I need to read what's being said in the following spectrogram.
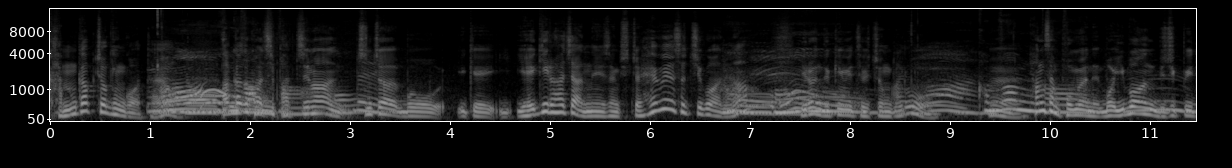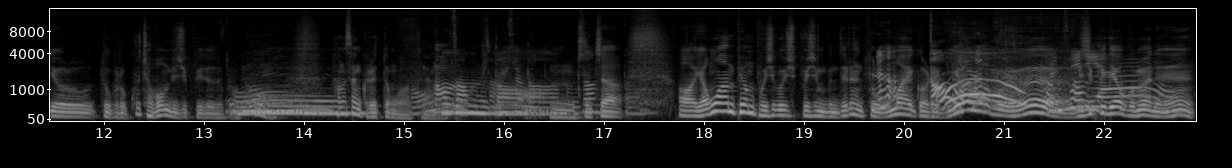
감각적인 것 같아요. 어, 아까도 같이 감사합니다. 봤지만 어. 진짜 뭐 이게 얘기를 하지 않는 이상 진짜 해외에서 찍어왔나 어. 이런 느낌이 들 정도로 와, 감사합니다. 네, 항상 보면은 뭐 이번 뮤직비디오도 그렇고 저번 뮤직비디오도 그렇고 항상 그랬던 것 같아요. 감사합니다. 음, 진짜 어, 영화 한 편 보시고 싶으신 분들은 또 오마이걸의 Real Love 뮤직비디오 보면은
